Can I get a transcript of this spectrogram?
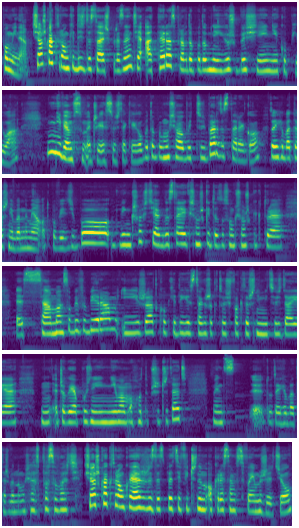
pominę. Książka, którą kiedyś dostałaś w prezencie, a teraz prawdopodobnie już byś jej nie kupiła. Nie wiem w sumie, czy jest coś takiego, bo to by musiało być coś bardzo starego. Tutaj chyba też nie będę miała odpowiedzi, bo w większości jak dostaję książki, to to są książki, które e, sama sobie wybieram i rzadko kiedy jest tak, że ktoś faktycznie mi coś daje, czego ja później nie mam ochoty przeczytać, więc y, tutaj chyba też będę musiała spasować. Książka, którą kojarzysz ze specyficznym okresem w swoim życiu.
